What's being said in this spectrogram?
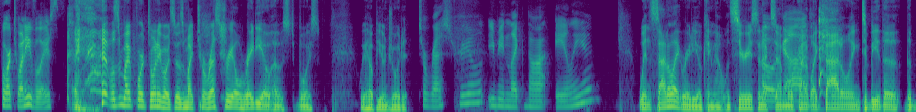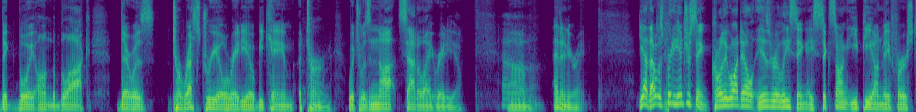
420 voice. it wasn't my 420 voice, it was my terrestrial radio host voice. We hope you enjoyed it. Terrestrial? You mean like not alien? When satellite radio came out, when Sirius and Oh, XM were kind of like battling to be the the big boy on the block, there was terrestrial radio became a term, which was not satellite radio. Oh. Um, at any rate. Yeah, that was pretty interesting. Carly Waddell is releasing a six song EP on May 1st.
